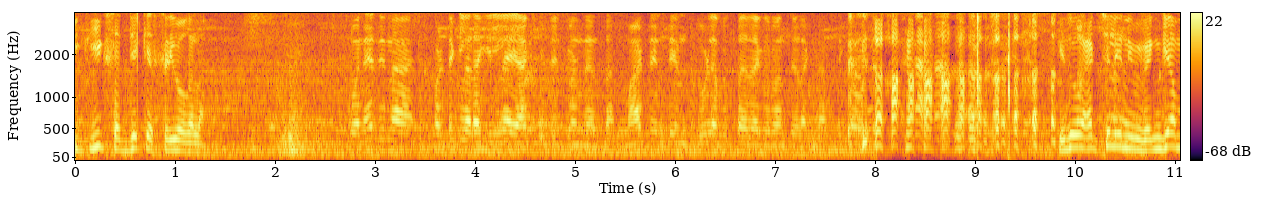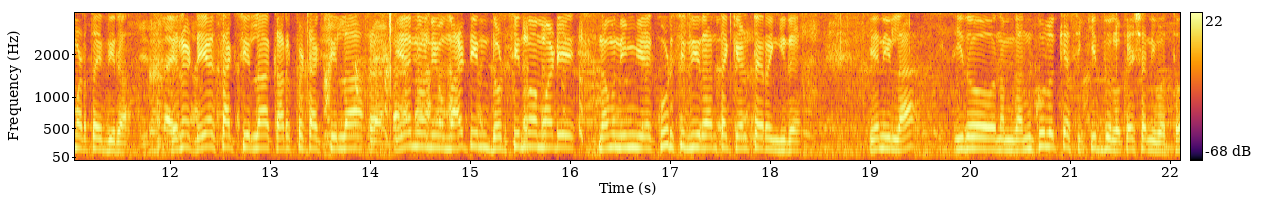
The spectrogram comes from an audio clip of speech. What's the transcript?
ಈಗ ಈಗ ಸದ್ಯಕ್ಕೆ ಸರಿ ಹೋಗಲ್ಲ. ಕೊನೆ ದಿನ ಪರ್ಟಿಕ್ಯುಲರ್ ಆಗಿ ಇಲ್ಲೇ ಯಾಕೆ ಬಿಟ್ಟಿಟ್ಕೊಂಡೆ ಅಂತ. ಮಾರ್ಟಿನ್ ಟೀಮ್ ಧೂಳು ಎಬ್ಬಿಸ್ತಾ ಇದೆ ಗುರು ಅಂತ ಹೇಳಕ್ ಇದು ಆ್ಯಕ್ಚುಲಿ ನೀವು ವ್ಯಂಗ್ಯ ಮಾಡ್ತಾ ಇದ್ದೀರಾ. ಏನೋ ಡಿ ಎಸ್ ಹಾಕ್ಸಿಲ್ಲ ಕಾರ್ಪೆಟ್ ಹಾಕ್ಸಿಲ್ಲ ಏನು ನೀವು ಮಾರ್ಟಿನ್ ದೊಡ್ಡ ಸಿನಿಮಾ ಮಾಡಿ ನಮ್ಮ ನಿಮಗೆ ಕೂಡಿಸಿದ್ದೀರಾ ಅಂತ ಕೇಳ್ತಾ ಇರೋಂಗಿದೆ. ಏನಿಲ್ಲ ಇದು ನಮ್ಗೆ ಅನುಕೂಲಕ್ಕೆ ಸಿಕ್ಕಿದ್ದು ಲೊಕೇಶನ್ ಇವತ್ತು.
